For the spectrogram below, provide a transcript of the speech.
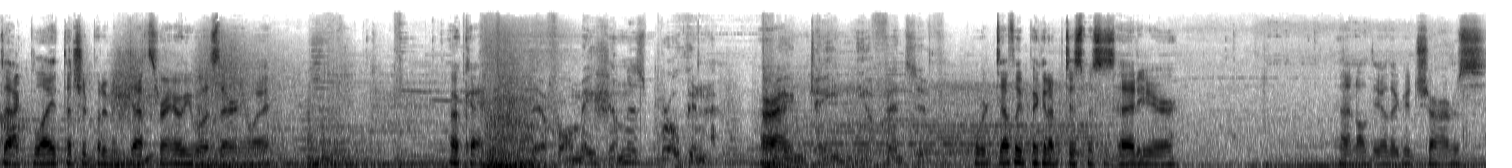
Stack Blight, that should put him in death's range. Oh, he was there anyway. Okay. Their formation is broken. Alright. Maintain the offensive. We're definitely picking up Dismas's head here. And all the other good charms.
